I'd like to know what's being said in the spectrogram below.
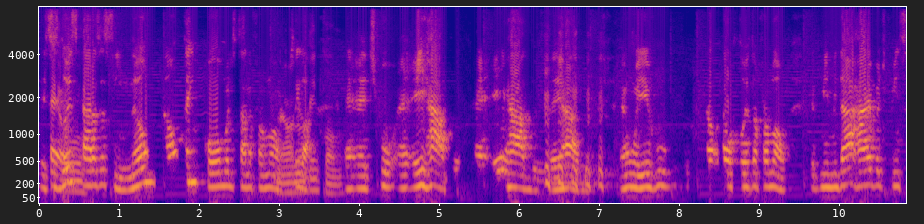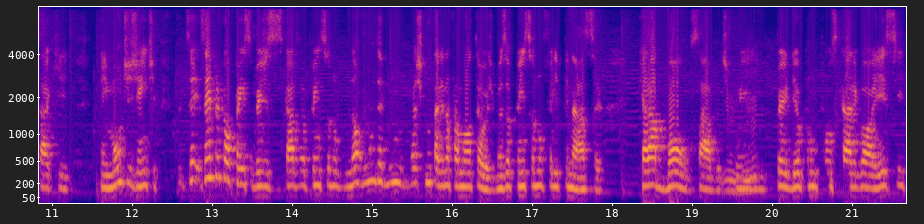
Esses é, dois o... caras, assim, não, não tem como ele estar na Fórmula 1. Não, sei não lá. tem como. É, é tipo, é, é, errado. É errado. É errado. é um erro dar os dois na Fórmula 1. Me, me dá raiva de pensar que tem um monte de gente. Sempre que eu penso, vejo esses caras, eu penso no. Não, não deve, acho que não estaria na Fórmula 1 até hoje, mas eu penso no Felipe Nasser, que era bom, sabe? Tipo, uhum. e perdeu para uns caras igual a esse.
